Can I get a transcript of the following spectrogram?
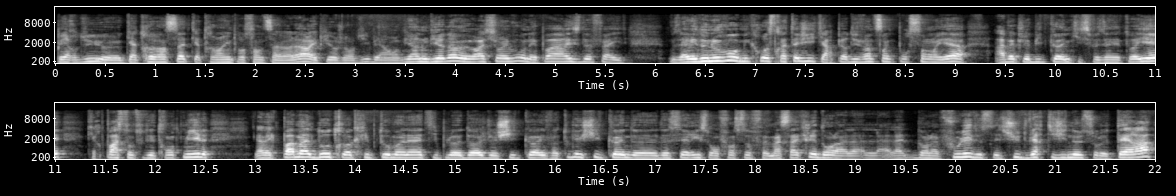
perdu 87-88% euh, de sa valeur. Et puis aujourd'hui ben on vient nous dire non mais rassurez-vous on n'est pas à risque de faillite. Vous avez de nouveau MicroStrategy qui a perdu 25% hier avec le Bitcoin qui se faisait nettoyer, qui repasse en dessous des 30 000 avec pas mal d'autres crypto-monnaies type le Doge, le shitcoin, enfin tous les shitcoins de, série sont enfin se fait massacrer dans la, la, la, dans la foulée de cette chute vertigineuse sur le Terra.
